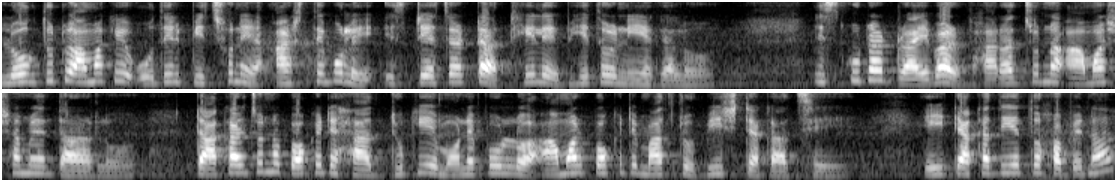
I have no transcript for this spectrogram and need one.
লোক দুটো আমাকে ওদের পিছনে আসতে বলে স্ট্রেচারটা ঠেলে ভেতর নিয়ে গেল। স্কুটার ড্রাইভার ভাড়ার জন্য আমার সামনে দাঁড়াল। টাকার জন্য পকেটে হাত ঢুকিয়ে মনে পড়ল, আমার পকেটে মাত্র বিশ টাকা আছে। এই টাকা দিয়ে তো হবে না?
